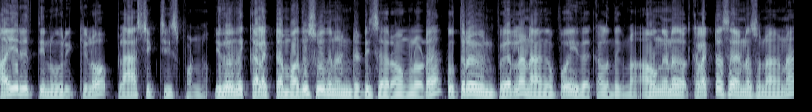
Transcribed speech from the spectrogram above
ஆயிரத்தி நூறு கிலோ பிளாஸ்டிக் சீஸ் பண்ணோம். இது வந்து கலெக்டர் மதுசூதனன் ரெட்டி சார் அவங்களோட உத்தரவின் பேரில் நாங்கள் போய் இதை கலந்துக்கணும் அவங்க என்ன கலெக்டர் சார் என்ன சொன்னாங்கன்னா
